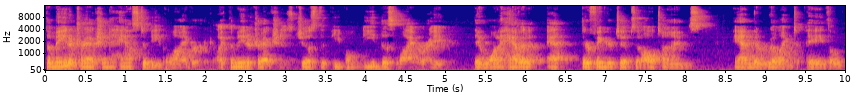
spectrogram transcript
the main attraction has to be the library. Like the main attraction is just that people need this library. They want to have it at their fingertips at all times, and they're willing to pay the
